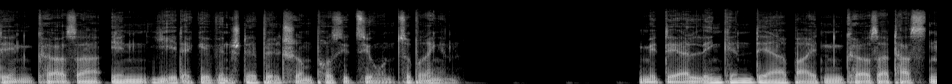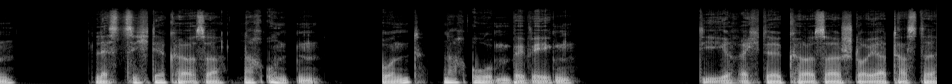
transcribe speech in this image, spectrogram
den Cursor in jede gewünschte Bildschirmposition zu bringen. Mit der linken der beiden Cursor-Tasten lässt sich der Cursor nach unten und nach oben bewegen. Die rechte Cursor-Steuertaste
